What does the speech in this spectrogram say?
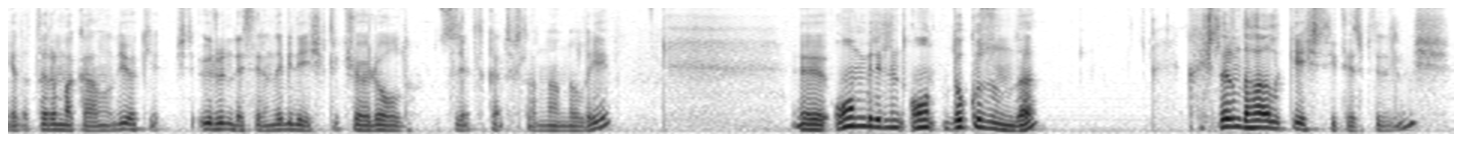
Ya da Tarım Bakanlığı diyor ki işte ürün deseninde bir değişiklik şöyle oldu sıcaklık artışlarından dolayı. E, 11 ilin 9'unda kışların daha ılık geçtiği tespit edilmiş.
